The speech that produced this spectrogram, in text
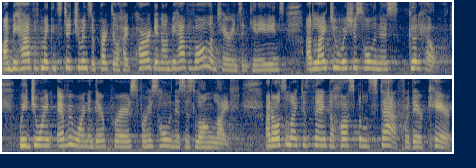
On behalf of my constituents of Parkdale High Park and on behalf of all Ontarians and Canadians, I'd like to wish His Holiness good health. We join everyone in their prayers for His Holiness's long life. I'd also like to thank the hospital staff for their care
